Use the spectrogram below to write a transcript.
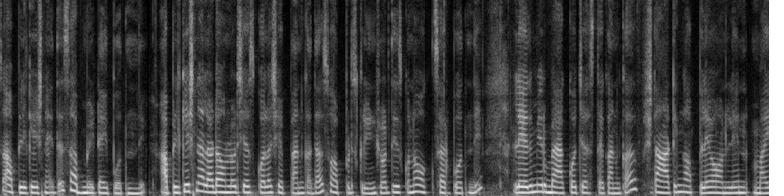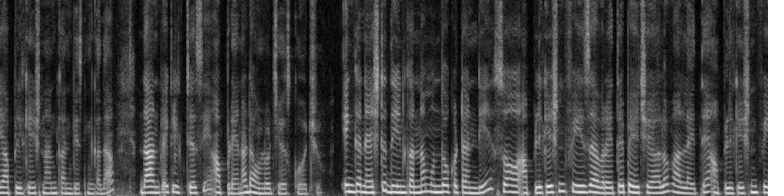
సో అప్లికేషన్ అయితే సబ్మిట్ అయిపోతుంది. అప్లికేషన్ ఎలా డౌన్లోడ్ చేసుకోవాలో చెప్పాను కదా సో అప్పుడు స్క్రీన్ షాట్ తీసుకున్న ఒక సరిపోతుంది లేదు మీరు బ్యాక్ వచ్చేస్తే కనుక starting apply online my application అని కనిపిస్తుంది కదా దానిపై క్లిక్ వచ్చేసి అప్పుడైనా డౌన్లోడ్ చేసుకోవచ్చు. ఇంకా నెక్స్ట్ దీనికన్నా ముందు ఒకటండి. సో అప్లికేషన్ ఫీజు ఎవరైతే పే చేయాలో వాళ్ళైతే అప్లికేషన్ ఫీ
